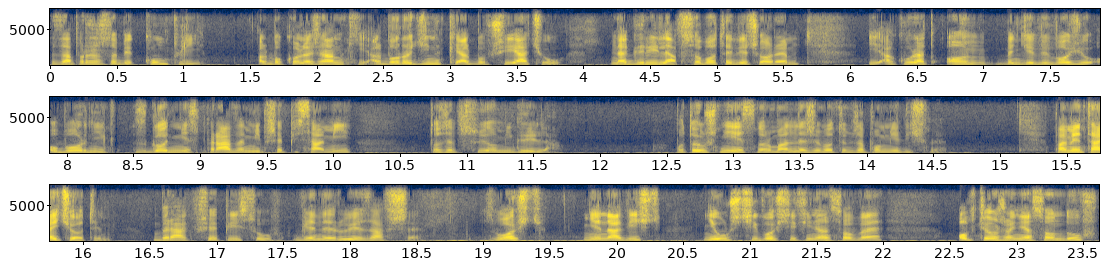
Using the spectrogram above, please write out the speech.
zaproszę sobie kumpli, albo koleżanki, albo rodzinkę, albo przyjaciół na grilla w sobotę wieczorem i akurat on będzie wywoził obornik zgodnie z prawem i przepisami, to zepsują mi grilla. Bo to już nie jest normalne, że my o tym zapomnieliśmy. Pamiętajcie o tym. Brak przepisów generuje zawsze złość, nienawiść, nieuczciwości finansowe, obciążenia sądów,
